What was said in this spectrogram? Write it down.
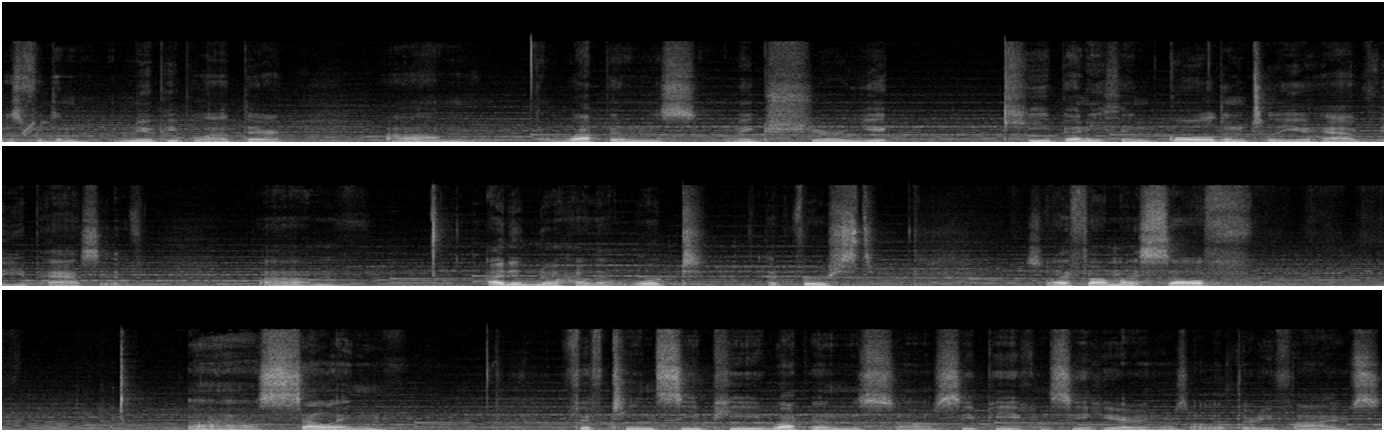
just for the new people out there, um, weapons, make sure you keep anything gold until you have the passive. Um, I didn't know how that worked at first, so I found myself uh, selling 15 CP weapons. So CP you can see here, here's all the 35s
